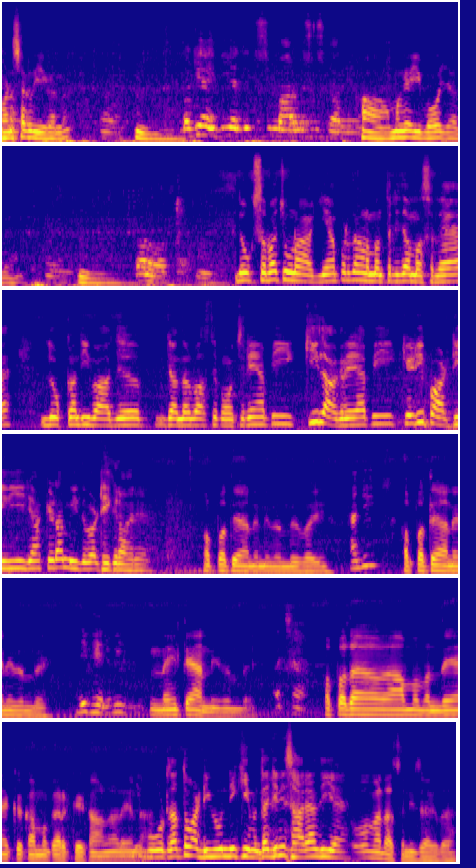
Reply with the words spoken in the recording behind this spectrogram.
ਬਣ ਸਕਦੀ ਹੈ ਗੱਲ। ਮਹਿੰਗਾਈ ਦੀ ਅੱਜ ਤੁਸੀਂ ਮਾਰ ਮਹਿਸੂਸ ਕਰ ਰਹੇ ਹੋ। ਹਾਂ ਮਹਿੰਗਾਈ ਬਹੁਤ ਜ਼ਿਆਦਾ। ਹੈ। ਹਾਂ। ਹੂੰ। ਧੰਨਵਾਦ ਲੋਕ ਸਭਾ ਚੋਣਾਂ ਆ ਗਈਆਂ ਪ੍ਰਧਾਨ ਮੰਤਰੀ ਦਾ ਮਸਲਾ ਹੈ। ਲੋਕਾਂ ਦੀ ਆਵਾਜ਼ ਜਾਣਨ ਵਾਸਤੇ ਪਹੁੰਚ ਰਹੇ ਆ ਵੀ ਕੀ ਲੱਗ ਰਿਹਾ ਵੀ ਕਿਹੜੀ ਪਾਰਟੀ ਦੀ ਜਾਂ ਕਿਹੜਾ ਉਮੀਦਵਾਰ ਠੀਕ ਲੱਗ ਰਿਹਾ? ਆਪਾਂ ਧਿਆਨ ਹੀ ਨਹੀਂ ਦਿੰਦੇ ਬਾਈ। ਹਾਂਜੀ? ਆਪਾਂ ਧਿਆਨ ਹੀ ਨਹੀਂ ਦਿੰਦੇ। ਨਹੀਂ ਫਿਰ ਵੀ? ਨਹੀਂ ਧਿਆਨ ਨਹੀਂ ਦਿੰਦੇ। ਅੱਛਾ। ਆਪਾਂ ਤਾਂ ਆਮ ਬੰਦੇ ਆ ਇੱਕ ਕੰਮ ਕਰਕੇ ਖਾਣ ਵਾਲੇ ਨਾ। ਵੋਟ ਤਾਂ ਤੁਹਾਡੀ ਉਨੀ ਕੀਮਤ ਹੈ ਜਿੰਨੀ ਸਾਰਿਆਂ ਦੀ ਹੈ। ਉਹ ਮੈਂ ਦੱਸ ਨਹੀਂ ਸਕਦਾ।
